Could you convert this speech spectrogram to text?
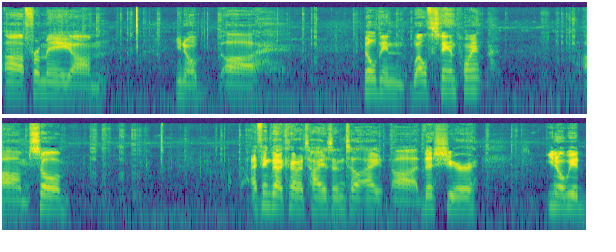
uh, from a um, you know, uh, building wealth standpoint. Um, so I think that kind of ties into I uh, this year. You know, we had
